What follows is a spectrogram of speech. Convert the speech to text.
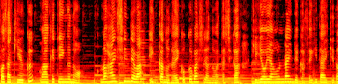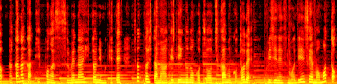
歩先行くマーケティングのこの配信では一家の大黒柱の私が起業やオンラインで稼ぎたいけどなかなか一歩が進めない人に向けてちょっとしたマーケティングのコツをつかむことでビジネスも人生ももっと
